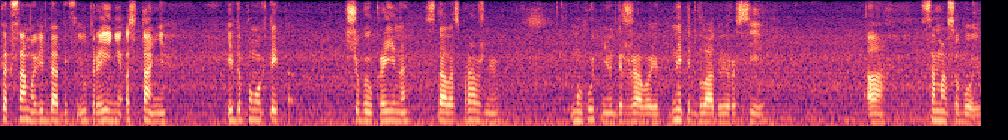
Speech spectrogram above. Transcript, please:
так само віддати цій Україні останнє і допомогти, щоб Україна стала справжньою могутньою державою, не під владою Росії, а сама собою.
